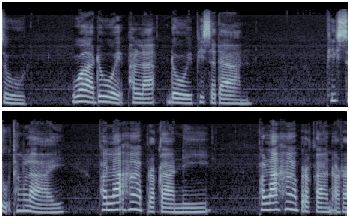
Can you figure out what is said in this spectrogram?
สูตร ว่าด้วยพละโดยพิสดารภิกษุทั้งหลาย พละห้าประการนี้ พละห้าประการอะไร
